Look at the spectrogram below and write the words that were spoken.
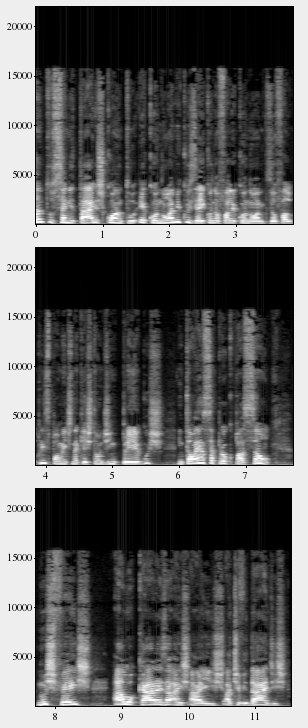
tanto sanitários quanto econômicos, e aí quando eu falo econômicos, eu falo principalmente na questão de empregos. Então essa preocupação nos fez alocar as, as, as, atividades,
